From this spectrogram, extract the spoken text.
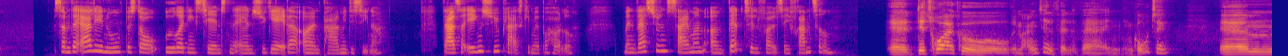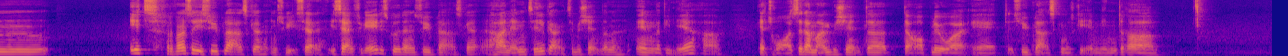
Som det er lige nu, består udredningstjenesten af en psykiater og en paramediciner. Der er altså ingen sygeplejerske med på holdet. Men hvad synes Simon om den tilføjelse i fremtiden? Øh, det tror jeg kunne i mange tilfælde være en, en god ting. Øhm, et, for det første i sygeplejersker, en, især, især en psykiatrisk uddannet sygeplejerske, har en anden tilgang til patienterne, end hvad vi læger har. Jeg tror også, at der er mange patienter, der oplever, at sygeplejersker måske er mindre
